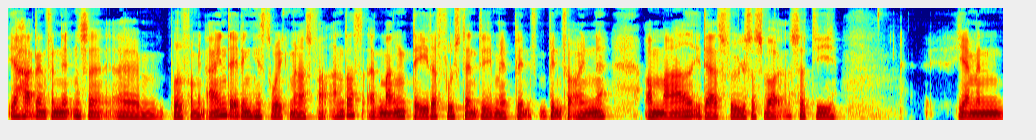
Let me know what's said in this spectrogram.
jeg har den fornemmelse, øh, både fra min egen datinghistorik, men også fra andres, at mange dater fuldstændig med blind, bind for øjnene, og meget i deres følelsesvold, så de, jamen,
